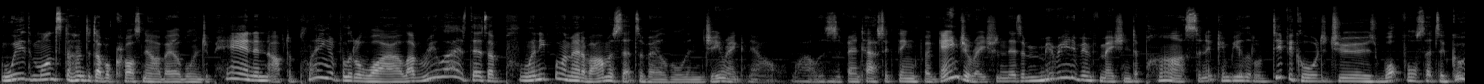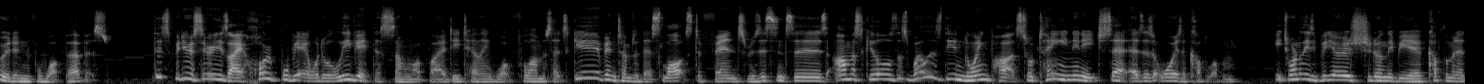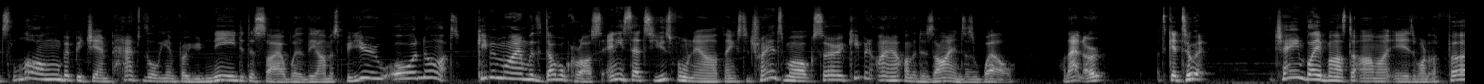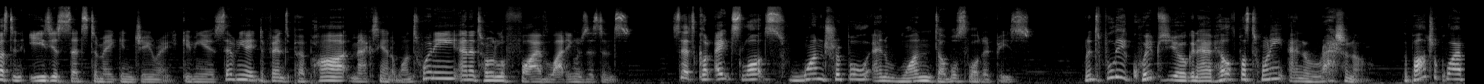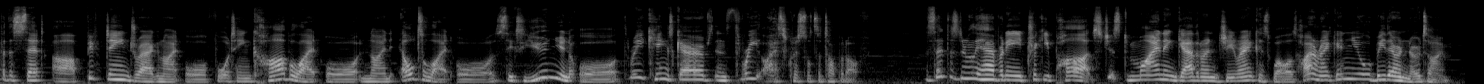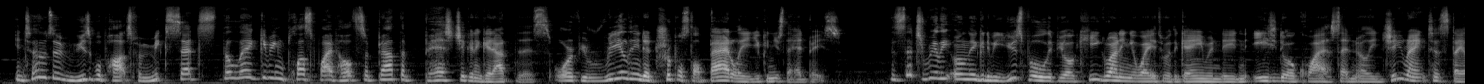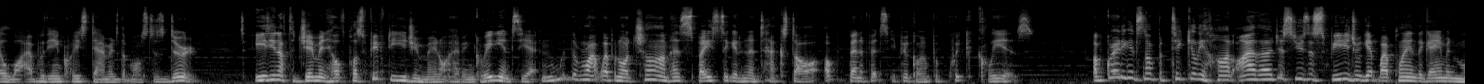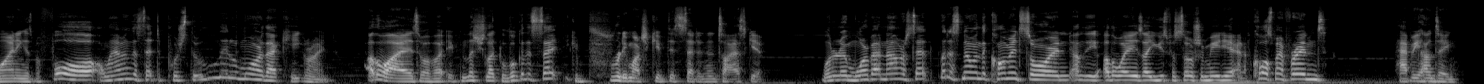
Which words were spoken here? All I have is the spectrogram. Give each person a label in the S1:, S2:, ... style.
S1: With Monster Hunter Double Cross now available in Japan, and after playing it for a little while, I've realised there's a plentiful amount of armor sets available in G rank now. While this is a fantastic thing for game duration, there's a myriad of information to pass, and it can be a little difficult to choose what full sets are good and for what purpose. This video series I hope will be able to alleviate this somewhat by detailing what full armor sets give in terms of their slots, defense, resistances, armor skills, as well as the annoying parts to obtain in each set as there's always a couple of them. Each one of these videos should only be a couple of minutes long, but be jam-packed with all the info you need to decide whether the armor's for you or not. Keep in mind with Double Cross, any set's useful now thanks to Transmog, so keep an eye out on the designs as well. On that note, let's get to it. The Chain Blade Master armor is one of the first and easiest sets to make in G rank, giving you 78 defense per part, maxing out at 120, and a total of 5 lightning resistance. Set's got 8 slots, 1 triple and 1 double slotted piece. When it's fully equipped, you're going to have health plus 20 and rationer. The parts required for the set are 15 Dragonite or 14 Carbalite or 9 Eltalite or 6 Union or 3 King Scarabs and 3 Ice Crystals to top it off. The set doesn't really have any tricky parts, just mine and gather in G rank as well as high rank and you'll be there in no time. In terms of usable parts for mixed sets, the leg giving plus 5 health is about the best you're going to get out of this, or if you really need a triple slot badly, you can use the headpiece. The set's really only going to be useful if you're key grinding your way through the game and need an easy to acquire set in early G rank to stay alive with the increased damage that monsters do. It's easy enough to gem in health plus 50 as you may not have ingredients yet, and with the right weapon or charm has space to get an attack style up benefits if you're going for quick clears. Upgrading it's not particularly hard either, just use the spheres you'll get by playing the game and mining as before, allowing the set to push through a little more of that key grind. Otherwise, however, if unless you like the look of the set, you can pretty much give this set an entire skip. Want to know more about Nama Set? Let us know in the comments or in, on the other ways I use for social media. And of course, my friends, happy hunting.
